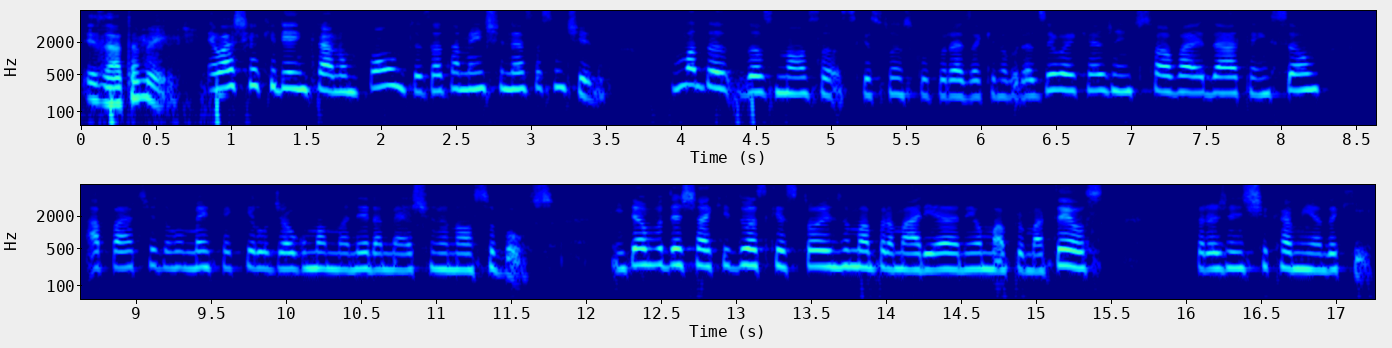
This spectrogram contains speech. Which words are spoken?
Exatamente. Eu acho que eu queria entrar num ponto exatamente nesse sentido. Uma da, das nossas questões culturais aqui no Brasil é que a gente só vai dar atenção a partir do momento que aquilo de alguma maneira mexe no nosso bolso. Então eu vou deixar aqui duas questões, uma para Mariana e uma para o Matheus, para a gente ir caminhando aqui.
